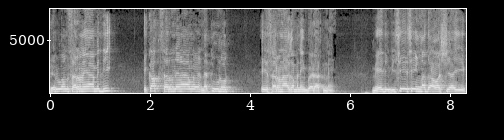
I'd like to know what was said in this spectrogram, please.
තෙරුවන් සරණ යාමේදී එකක් සරණ යාම නැති වුණොත් ඒ සරණාගමනින් වැඩක් නැහැ. මේදි විශේෂයෙන් අද අවශ්‍යයි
